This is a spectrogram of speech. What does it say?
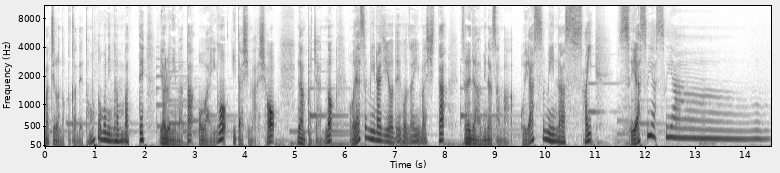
街のどこかでともともに頑張って、夜にまたお会いをいたしましょう。なんぽちゃんのおやすみラジオでございますいました。それでは皆様、おやすみなさい。すやすやすやーん。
